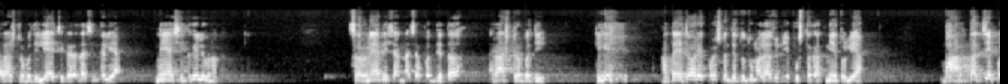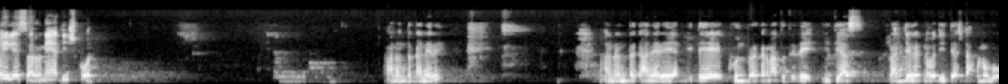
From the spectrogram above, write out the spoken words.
राष्ट्रपती. लिहायची गरज असेल तर लिहा. नाही असेल तर काही लिहू नका. सरन्यायाधीशांना शपथ देत राष्ट्रपती. ठीक आहे? आता याच्यावर एक प्रश्न देतो तुम्हाला अजून. हे पुस्तकात येतो. लिहा. भारताचे पहिले सरन्यायाधीश कोण? अनंत काने रे अनंत काने रे यांनी ते खून प्रकरणात होते ते. इतिहास राज्यघटनेमध्ये इतिहास टाकू नको.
